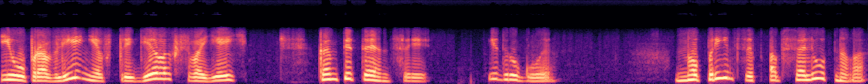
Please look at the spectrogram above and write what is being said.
и управление в пределах своей компетенции и другое. Но принцип абсолютного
